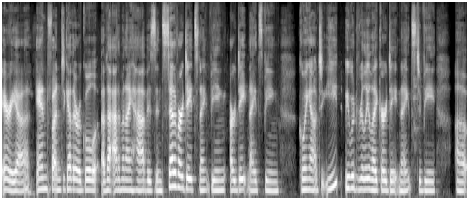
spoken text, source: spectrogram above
area and fun together, a goal that Adam and I have is instead of our dates night being our date nights being going out to eat, we would really like our date nights to be uh,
